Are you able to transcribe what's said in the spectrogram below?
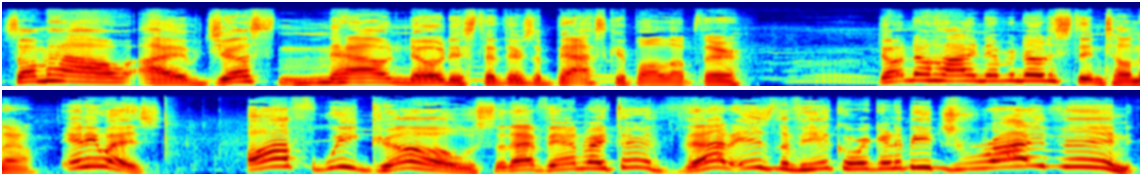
Somehow, I've just now noticed that there's a basketball up there. Don't know how I never noticed it until now. Anyways, off we go. So that van right there, that is the vehicle we're going to be driving.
